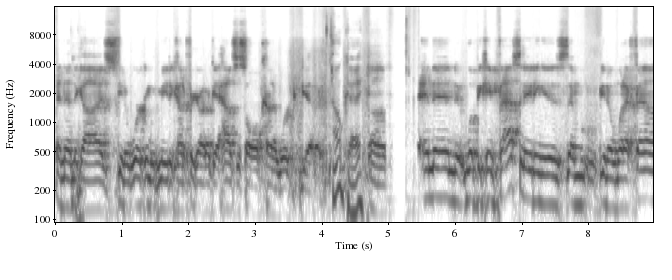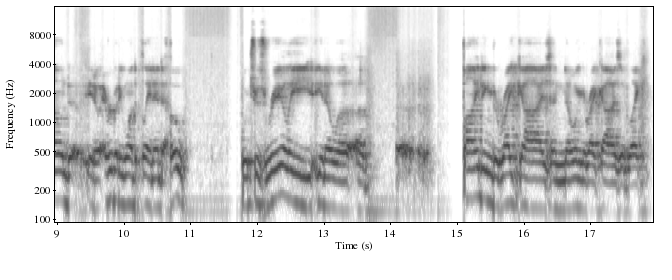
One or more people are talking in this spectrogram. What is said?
And then the guys, you know, working with me to kind of figure out, okay, how's this all kind of work together? Okay. Um, and then what became fascinating is then you know when I found you know everybody wanted to play an end of hope, which was really you know a, a, a finding the right guys and knowing the right guys of like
